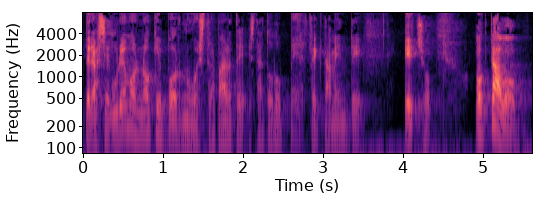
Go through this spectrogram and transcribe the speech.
pero asegurémonos que por nuestra parte está todo perfectamente hecho. Octavo,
